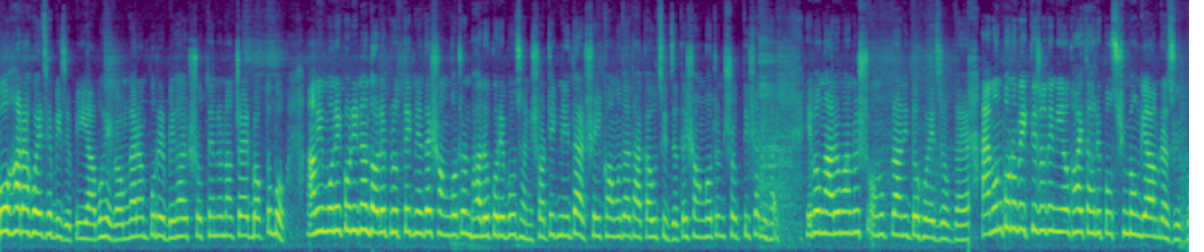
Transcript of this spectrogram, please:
গোহারা হয়েছে বিজেপি। এই আবহে গঙ্গারামপুরের বিধায়ক সত্যেন্দ্রনাথ রায়ের বক্তব্য, আমি মনে করি না দলে প্রত্যেক নেতার সংগঠন ভালো করে বোঝেন। সঠিক নেতার সেই ক্ষমতা থাকা উচিত, যাতে সংগঠন শক্তিশালী হয় এবং আরও মানুষ অনুপ্রাণিত হয়ে যোগ দেয়। এমন কোনো ব্যক্তি যদি নিয়োগ হয়, তাহলে পশ্চিমবঙ্গে আমরা জিতব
